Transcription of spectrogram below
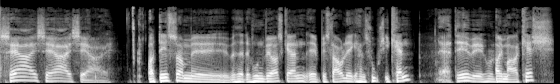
Særej, særej, særej. Og det som, øh, hvad hedder det, hun vil også gerne øh, beslaglægge hans hus i Cannes, Ja, det vil hun. og i Marrakesh,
